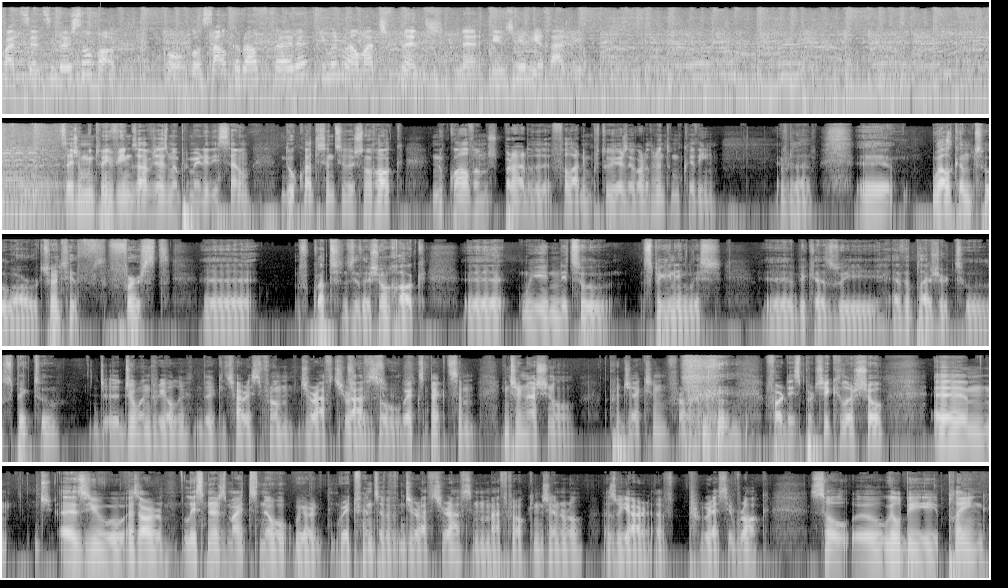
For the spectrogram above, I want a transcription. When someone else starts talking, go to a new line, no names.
402 São Roque, com Gonçalo Cabral Ferreira e Manuel Matos Fernandes, na Engenharia Rádio.
Sejam muito bem-vindos à 21 edição do 402 São Roque, no qual vamos parar de falar em português agora durante um bocadinho.
É verdade. Uh, welcome to our 21st uh, 402 São Roque. Uh, we need to speak in English uh, because we had the pleasure to speak to
uh, Joe Andreoli, the guitarist from Giraffe Giraffe.
Giraffe,
so
Giraffe.
we expect some international projection from for this particular show. Um, as you, as our listeners might know, we are great fans of Giraffe Giraffes and math rock in general, as we are of progressive rock. So uh, we'll be playing.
